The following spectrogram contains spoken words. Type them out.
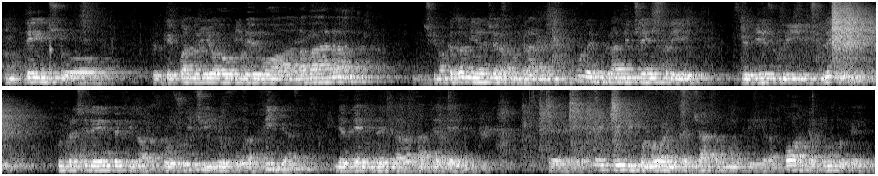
intenso perché quando io vivevo a La Habana, vicino a casa mia, c'era un uno dei più grandi centri degli esuli cileni, il cui presidente fino al suo suicidio fu la figlia di Allende, che era la tante Allende. E quindi con loro ho intrecciato molti rapporti, appunto che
